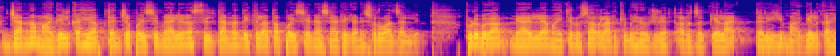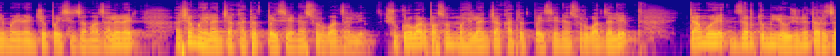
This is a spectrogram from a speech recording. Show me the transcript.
ज्यांना मागील काही हप्त्यांचे पैसे मिळाले नसतील त्यांना देखील आता पैसे येण्यास या ठिकाणी सुरुवात झाली. पुढे बघा मिळालेल्या माहितीनुसार लाडकी बहीण योजनेत अर्ज केला तरीही मागील काही महिन्यांचे पैसे जमा झाले नाहीत. अशा महिलांच्या खात्यात पैसे येण्यास सुरुवात झाली. शुक्रवारपासून महिलांच्या खात्यात पैसे येण्यास सुरुवात झाली. त्यामुळे जर तुम्ही योजनेत अर्ज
